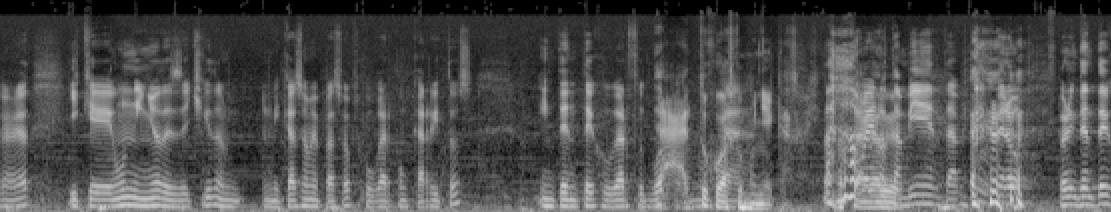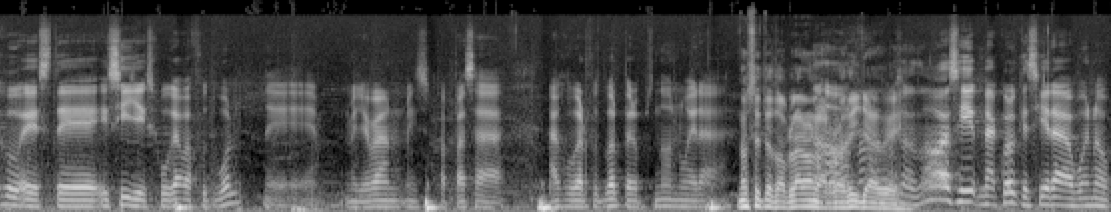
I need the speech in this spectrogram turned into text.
familiar. Y que un niño desde chiquito, en, en mi caso me pasó, pues, jugar con carritos. Intenté jugar fútbol. Ah, tú nunca- juegas con muñecas, güey. No bueno, también, también, pero, pero intenté, este, y sí, jugaba fútbol. eh, me llevaban mis papás a, a jugar fútbol, pero pues no, no era... No se te doblaron las No, rodillas, no, güey. No, no, sí, me acuerdo que sí era bueno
